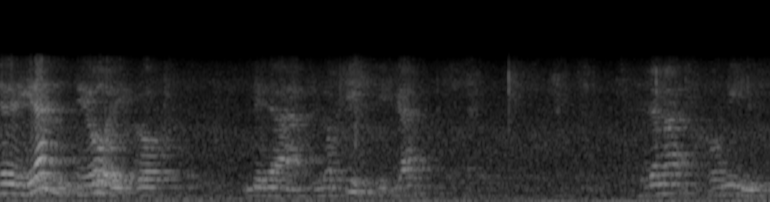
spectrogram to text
ser el gran teórico de la logística se llama Jomini.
